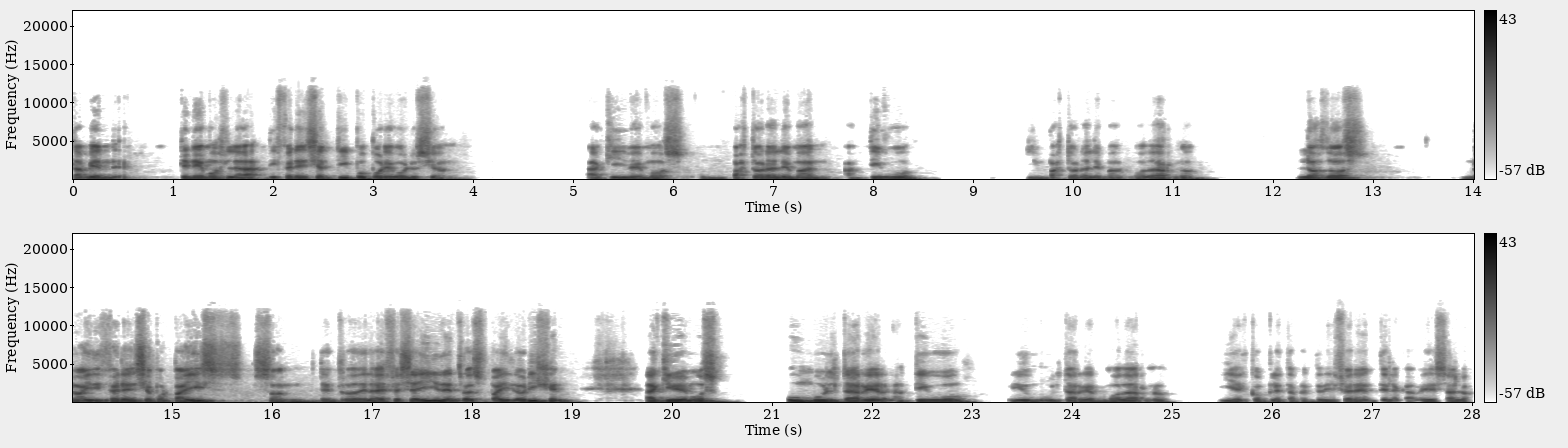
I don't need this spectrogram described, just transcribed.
También tenemos la diferencia en tipo por evolución. Aquí vemos un pastor alemán antiguo y un pastor alemán moderno. Los dos no hay diferencia por país, son dentro de la FCI, dentro de su país de origen. Aquí vemos un Bull Terrier antiguo y un Bull Terrier moderno, y es completamente diferente, la cabeza, los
